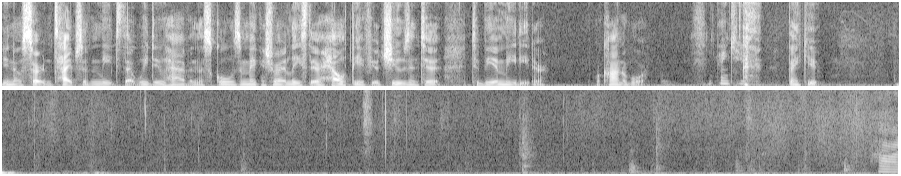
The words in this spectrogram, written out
you know certain types of meats that we do have in the schools and making sure at least they're healthy if you're choosing to to be a meat eater or carnivore. Thank you. Thank you. Hi,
